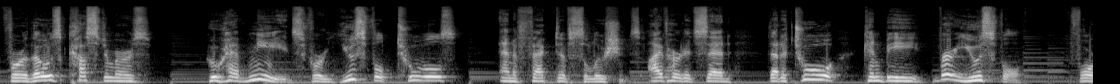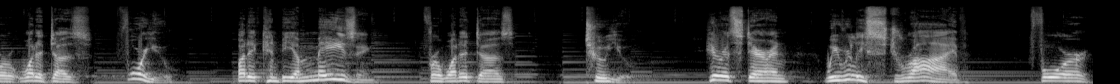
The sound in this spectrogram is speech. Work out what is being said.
for those customers who have needs for useful tools and effective solutions. I've heard it said that a tool can be very useful for what it does for you, but it can be amazing for what it does to you. Here at Starin, we really strive for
